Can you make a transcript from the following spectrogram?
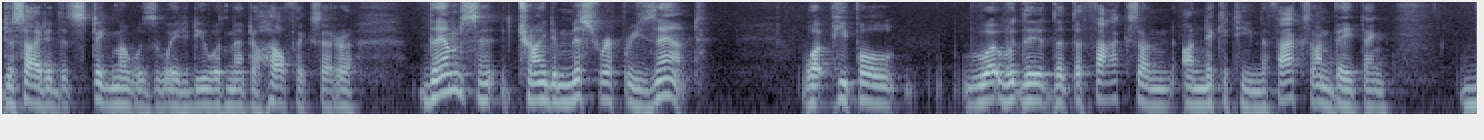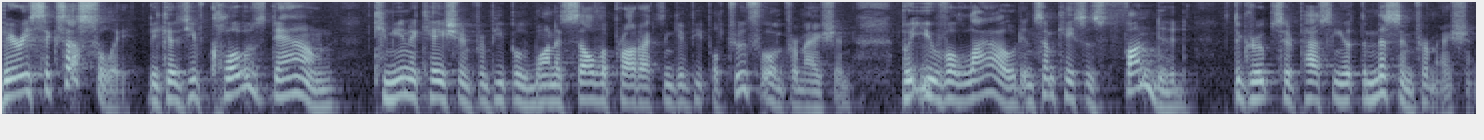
decided that stigma was the way to deal with mental health, et cetera, them trying to misrepresent what people, what the, the, the facts on, on nicotine, the facts on vaping, very successfully because you've closed down communication from people who want to sell the products and give people truthful information, but you've allowed, in some cases, funded the groups that are passing out the misinformation.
